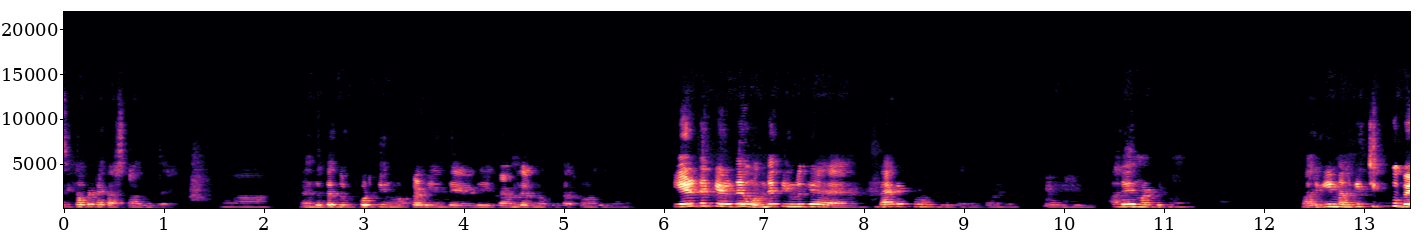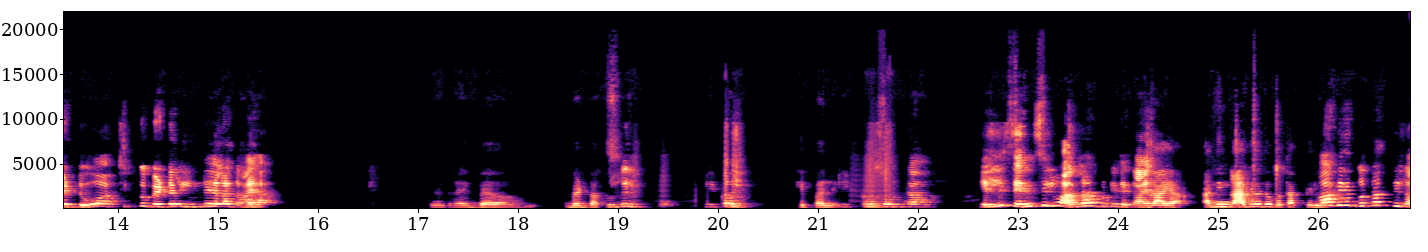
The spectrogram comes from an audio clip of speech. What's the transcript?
ಸಿಕ್ಕಾಪಟ್ಟೆ ಕಷ್ಟ ಆಗುತ್ತೆ. ನನ್ನ ಜೊತೆ ದುಡ್ಡು ಕೊಡ್ತೀನಿ ನೋಡ್ಕೊಳ್ಳಿ ಅಂತ ಹೇಳಿ ಫ್ಯಾಮಿಲಿ ಅವ್ರನ್ನ ಕರ್ಕೊಂಡು ಹೇಳ್ದೆ ಕೇಳ್ದೆ ಒಂದೇ ತಿಂಗಳಿಗೆ ಬ್ಯಾಗ್ ಎತ್ಕೊಂಡು ಹೋಗ್ಬಿಡ್ತಾರೆ ಅಲ್ಲೇನ್ ಮಾಡ್ಬೇಕು ನಾನು? ಮಲಗಿ ಮಲಗಿ ಚಿಕ್ಕ ಬೆಡ್ಡು ಆ ಚಿಕ್ಕ ಬೆಡ್ ಅಲ್ಲಿ ಹಿಂದೆ ಎಲ್ಲ ಗಾಯ. ಬೆಡ್ ಬಾಕ್ಸ್ ಹಿಪ್ಪಲ್ಲಿ. ಹಿಪ್ಪಲ್ಲಿ ಸೊಂಟ. ಎಲ್ಲಿ ಸೆನ್ಸ್ ಇಲ್ವೋ ಅಲ್ಲಾಗ್ಬಿಟ್ಟಿದೆ ಗಾಯ. ಗಾಯ. ಅದ್ ನಿಮ್ಗೆ ಆಗಿರೋದು ಗೊತ್ತಾಗ್ತಿಲ್ಲ. ಆಗಿರೋದು ಗೊತ್ತಾಗ್ತಿಲ್ಲ.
